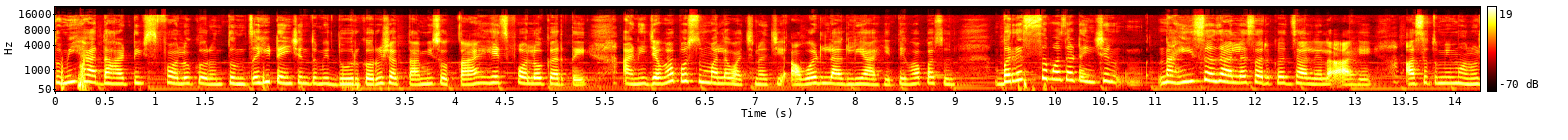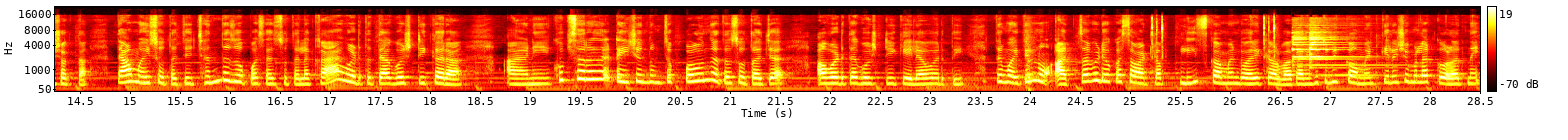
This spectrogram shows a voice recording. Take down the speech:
तुम्ही ह्या दहा टिप्स फॉलो करून तुमचंही टेन्शन तुम्ही दूर करू शकता. मी स्वतः हेच फॉलो करते. आणि जेव्हापासून मला वाचनाची आवड लागली आहे तेव्हापासून बरंचसं माझं टेन्शन नाहीसं झाल्यासारखंच झालेलं आहे असं तुम्ही म्हणू शकता. त्यामुळे स्वतःचे छंद जोपासा स्वतःला काय आवडतं त्या गोष्टी करा. आणि खूप सारं टेन्शन तुमचं पळून जातं स्वतःच्या आवडत्या गोष्टी केल्यावरती. तर मैत्रिणो आजचा व्हिडिओ कसा वाटला? प्लीज कमेंटद्वारे कळवा. कारण की तुम्ही कमेंट केल्याशिवाय मला कळत नाही.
